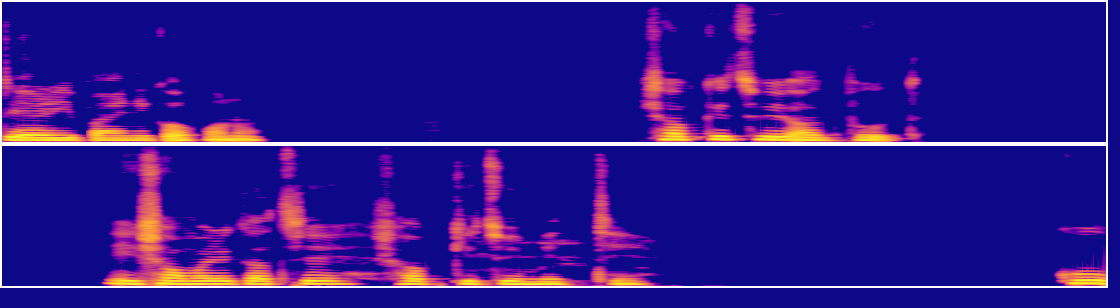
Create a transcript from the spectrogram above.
টেরই পায়নি কখনো। সব কিছুই অদ্ভুত। এই সময়ের কাছে সব কিছুই মিথ্যে। খুব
